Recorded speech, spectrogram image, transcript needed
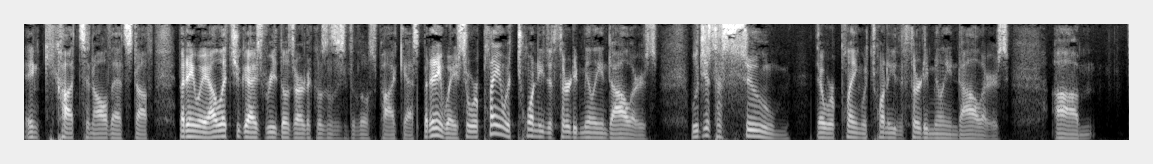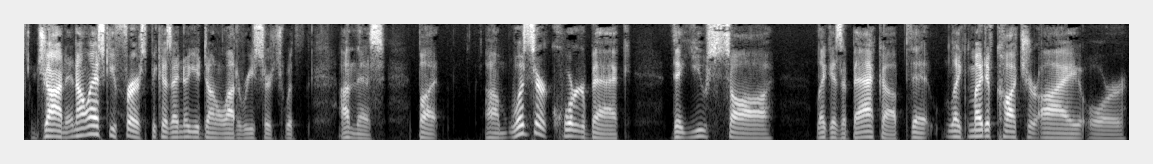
and cuts and all that stuff. But anyway, I'll let you guys read those articles and listen to those podcasts. But anyway, so we're playing with twenty to thirty million dollars. We'll just assume that we're playing with twenty to thirty million dollars. Um, John, and I'll ask you first because I know you've done a lot of research with on this. But um, was there a quarterback that you saw? Like as a backup that like might have caught your eye or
